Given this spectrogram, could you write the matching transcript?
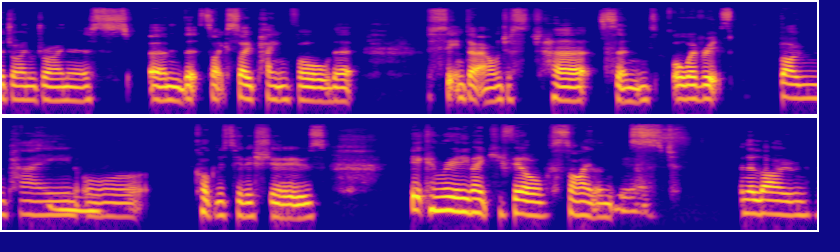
vaginal dryness, um, that's like so painful that sitting down just hurts, and or whether it's bone pain mm. or cognitive issues, it can really make you feel silenced Yes. and alone.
